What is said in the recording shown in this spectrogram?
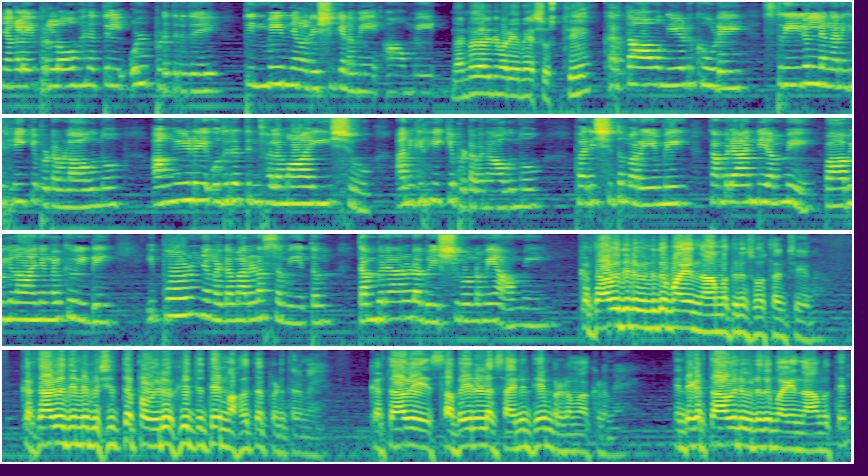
ഞങ്ങളെ പ്രലോഭനത്തിൽ ഉൾപ്പെടുത്തരുതേ. തിന്മയിൽ ഞങ്ങൾ രക്ഷിക്കണമേ. ആമേ നന്മ തെളിഞ്ഞു പറയുമേ സ്വസ്തി. കർത്താവ് അങ്ങയുടെ കൂടെ സ്ത്രീകളിൽ അങ്ങ് അനുഗ്രഹിക്കപ്പെട്ടവളാകുന്നു. അങ്ങയുടെ ഉദരത്തിൻ ഫലമായി ഈശോ അനുഗ്രഹിക്കപ്പെട്ടവനാകുന്നു. പരിശുദ്ധ മറിയമ്മേ തമ്പുരാന്റെ അമ്മേ പാപികളായ ഞങ്ങൾക്ക് വേണ്ടി ഇപ്പോഴും ഞങ്ങളുടെ മരണസമയത്തും തമ്പുരാനോട് അപേക്ഷിക്കണമേ. ആമേൻ. കർത്താവിന്റെ ഉന്നതമായ നാമത്തിന് സ്വസ്ഥം ചെയ്യുന്നു. കർത്താവിന്റെ വിശുദ്ധ പൗരോഹിത്യത്തെ മഹത്വപ്പെടുത്തണമേ. കർത്താവെ സഭയിലുള്ള സാന്നിധ്യം പ്രകടമാക്കണമേ. എന്റെ കർത്താവിന്റെ ഉന്നതമായ നാമത്തിൽ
